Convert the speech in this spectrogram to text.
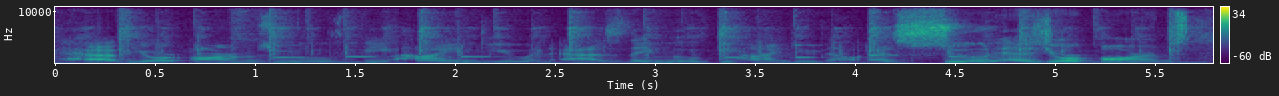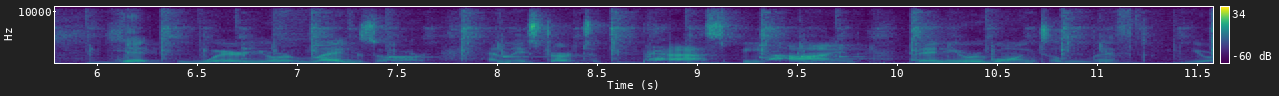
have your arms move behind you. And as they move behind you, now, as soon as your arms hit where your legs are and they start to pass behind, then you're going to lift your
